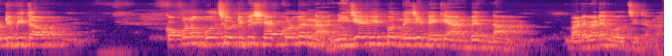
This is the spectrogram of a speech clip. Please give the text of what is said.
ওটিপি দাও। কখনো বলছি ওটিপি শেয়ার করবেন না। নিজের বিপদ নিজে ডেকে আনবেন না। বারে বারে বলছি দাদা,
